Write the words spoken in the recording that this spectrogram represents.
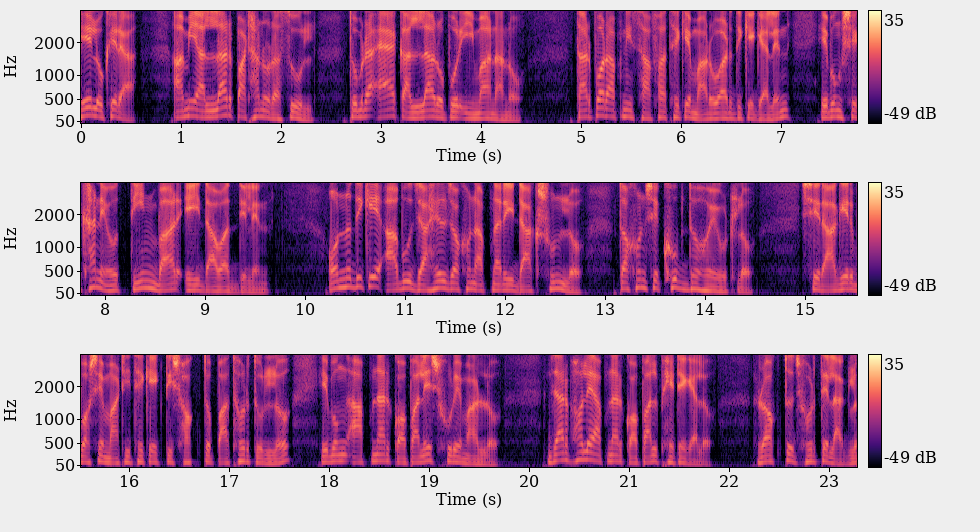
হে লোকেরা আমি আল্লাহর পাঠানো রাসূল, তোমরা এক আল্লাহর ওপর ঈমান আনো। তারপর আপনি সাফা থেকে মারোয়ার দিকে গেলেন এবং সেখানেও তিনবার এই দাওয়াত দিলেন। অন্যদিকে আবু জাহেল যখন আপনার এই ডাক শুনল, তখন সে ক্ষুব্ধ হয়ে উঠল। সে রাগের বসে মাটি থেকে একটি শক্ত পাথর তুলল এবং আপনার কপালে সুরে মারল, যার ফলে আপনার কপাল ফেটে গেল, রক্ত ঝরতে লাগল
